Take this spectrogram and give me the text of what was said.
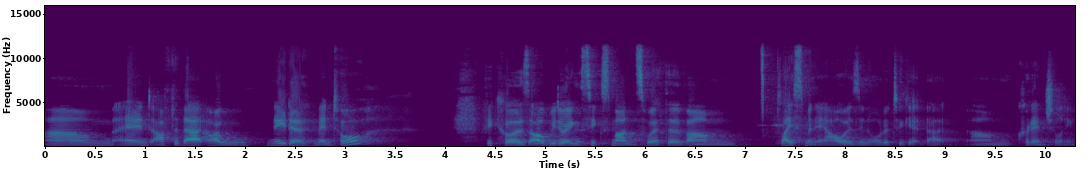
Um, and after that, I will need a mentor because I'll be doing six months worth of um, placement hours in order to get that um, credentialing.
